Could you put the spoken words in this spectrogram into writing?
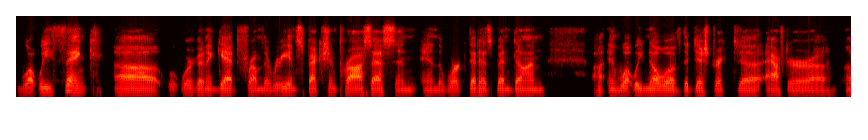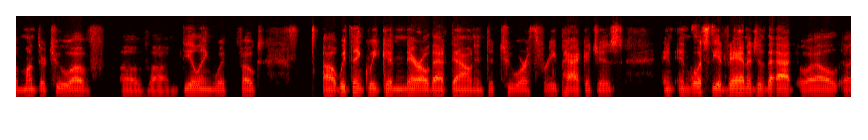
what we think uh, we're going to get from the reinspection process and, and the work that has been done, uh, and what we know of the district uh, after a, a month or two of, of um, dealing with folks, uh, we think we can narrow that down into two or three packages. And, and what's the advantage of that? Well, uh,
